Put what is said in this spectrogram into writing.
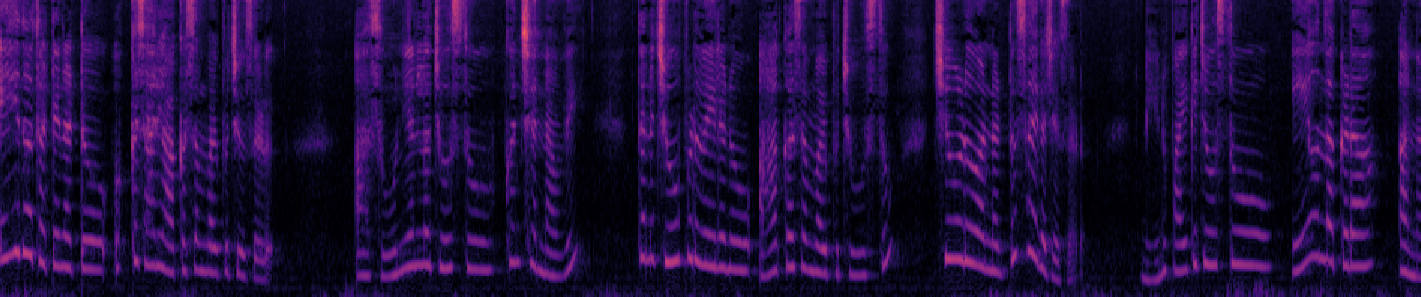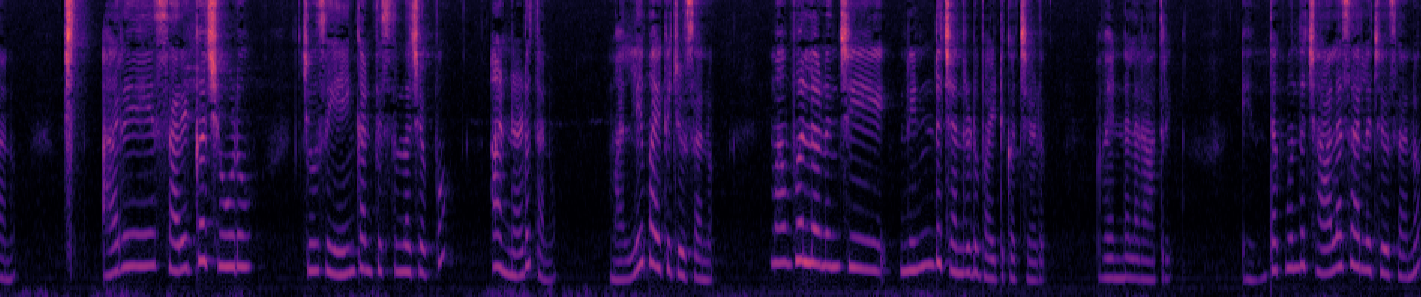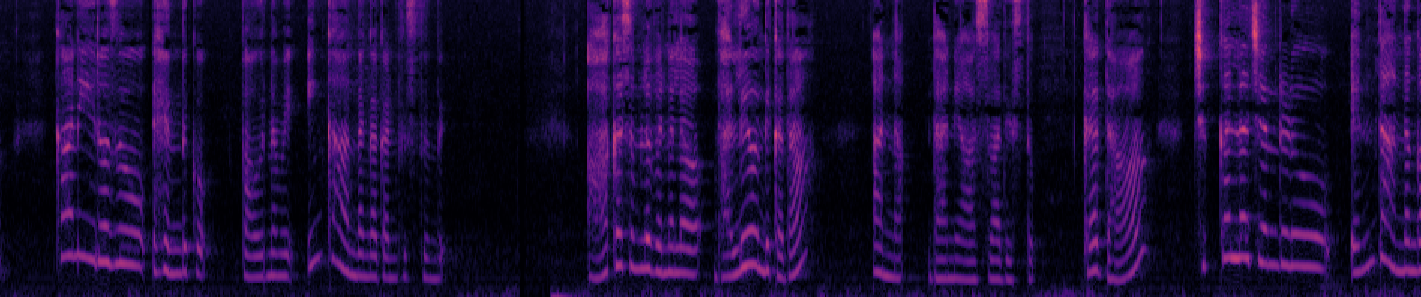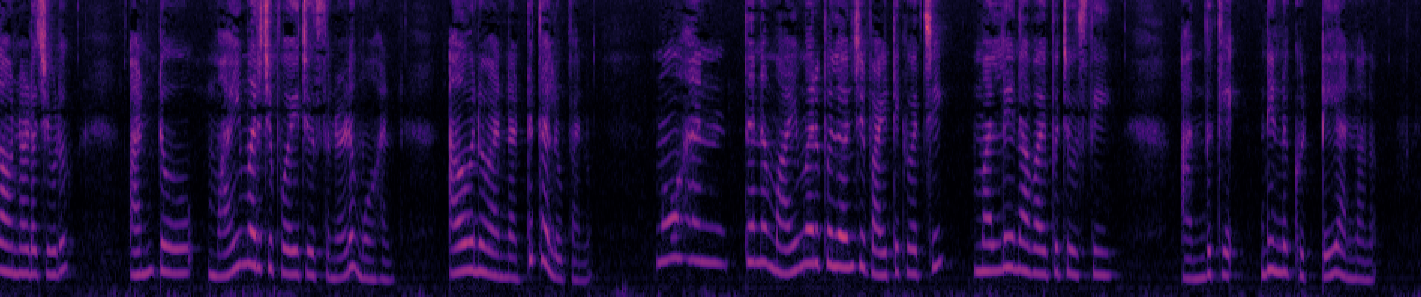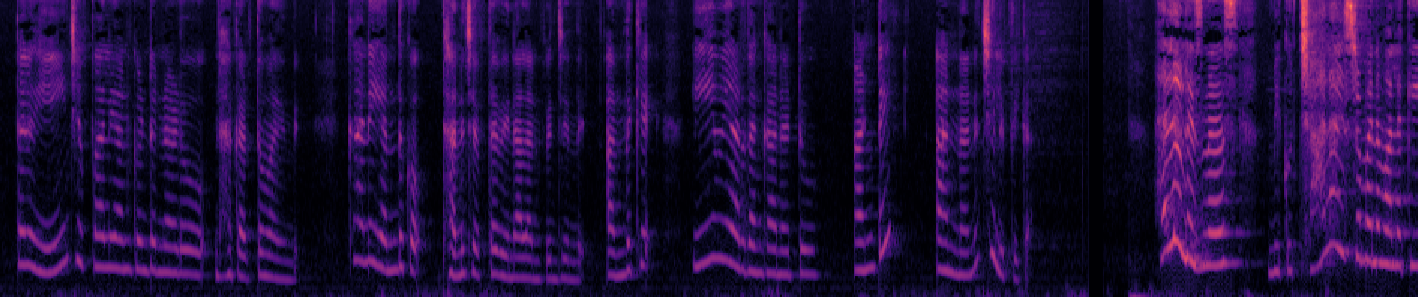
ఏదో తట్టినట్టు ఒక్కసారి ఆకాశం వైపు చూశాడు. ఆ శూన్యంలో చూస్తూ కొంచెం నవ్వి తన చూపుడు వేలను ఆకాశం వైపు చూస్తూ చూడు అన్నట్టు సైగ చేశాడు. నేను పైకి చూస్తూ ఏముంది అక్కడ అన్నాను. అరే సరిగ్గా చూడు. చూసి ఏం కనిపిస్తుందో చెప్పు అన్నాడు తను. మళ్ళీ పైకి చూశాను. మబ్బుల్లో నుంచి నిండు చంద్రుడు బయటకు వచ్చాడు వెన్నెల రాత్రి. ఇంతకుముందు చాలాసార్లు చూశాను కానీ ఈరోజు ఎందుకో పౌర్ణమి ఇంకా అందంగా కనిపిస్తుంది. ఆకాశంలో వెన్నెల భలే ఉంది కదా? అన్న దాన్ని ఆస్వాదిస్తూ. కదా? చుక్కల్లో చంద్రుడు ఎంత అందంగా ఉన్నాడో చూడు. అంటూ మై మరిచిపోయి చూస్తున్నాడు మోహన్. అవును అన్నట్టు తలుపాను. మోహన్ తన మైమరుపులోంచి బయటికి వచ్చి మళ్ళీ నా వైపు చూసి అందుకే నిన్ను కుట్టి అన్నాను. తను ఏం చెప్పాలి అనుకుంటున్నాడో నాకు అర్థమైంది. కానీ ఎందుకో తను చెప్తే వినాలనిపించింది. అందుకే ఏమీ అర్థం కానట్టు అంటే అన్నాను చిలిపిగా హలో లిజనర్స్ మీకు చాలా ఇష్టమైన వాళ్ళకి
